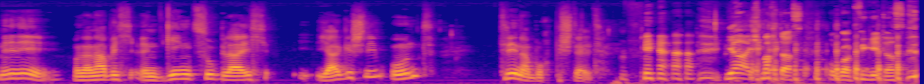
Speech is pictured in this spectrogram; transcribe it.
Nee, nee. Und dann habe ich im Gegenzug gleich Ja geschrieben und Trainerbuch bestellt. ja, ja, ich mach das. Oh Gott, wie geht das?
